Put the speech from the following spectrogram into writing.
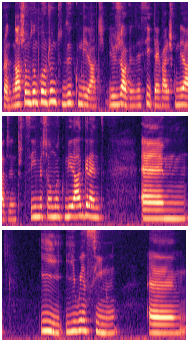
Pronto, nós somos um conjunto de comunidades e os jovens em si têm várias comunidades dentro de si, mas são uma comunidade grande. Um, e, e, o ensino, um,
